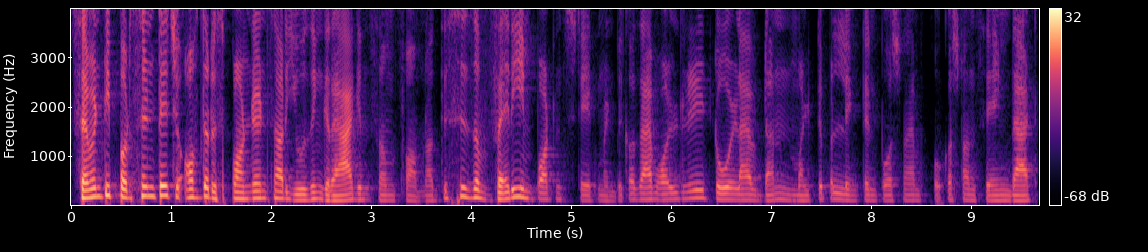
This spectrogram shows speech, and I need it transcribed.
70 percentage of the respondents are using RAG in some form. Now, this is a very important statement because I've already told I've done multiple LinkedIn posts and I'm focused on saying that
